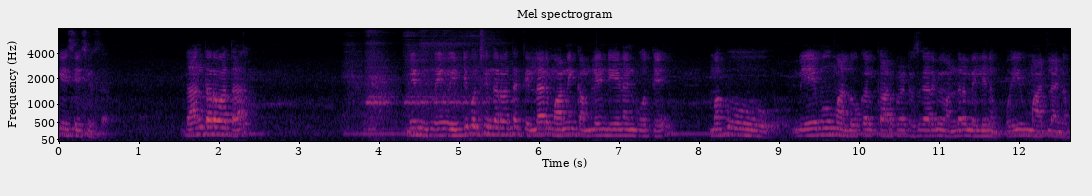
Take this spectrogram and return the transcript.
కేసు వేసేది సార్. దాని తర్వాత మేము మేము ఇంటికి వచ్చిన తర్వాత తెల్లారి మార్నింగ్ కంప్లైంట్ చేయడానికి పోతే మాకు మేము మా లోకల్ కార్పొరేటర్స్ గారు మేము అందరం వెళ్ళినాం పోయి మాట్లాడినాం.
